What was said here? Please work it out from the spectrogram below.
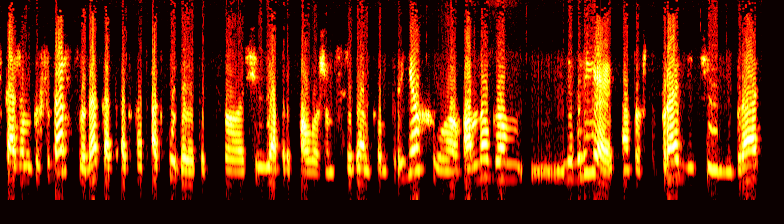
скажем, государство, да, от, от, откуда эта а, семья, предположим, с ребенком приехала, во многом не влияет на то, что брать детей, не брать.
